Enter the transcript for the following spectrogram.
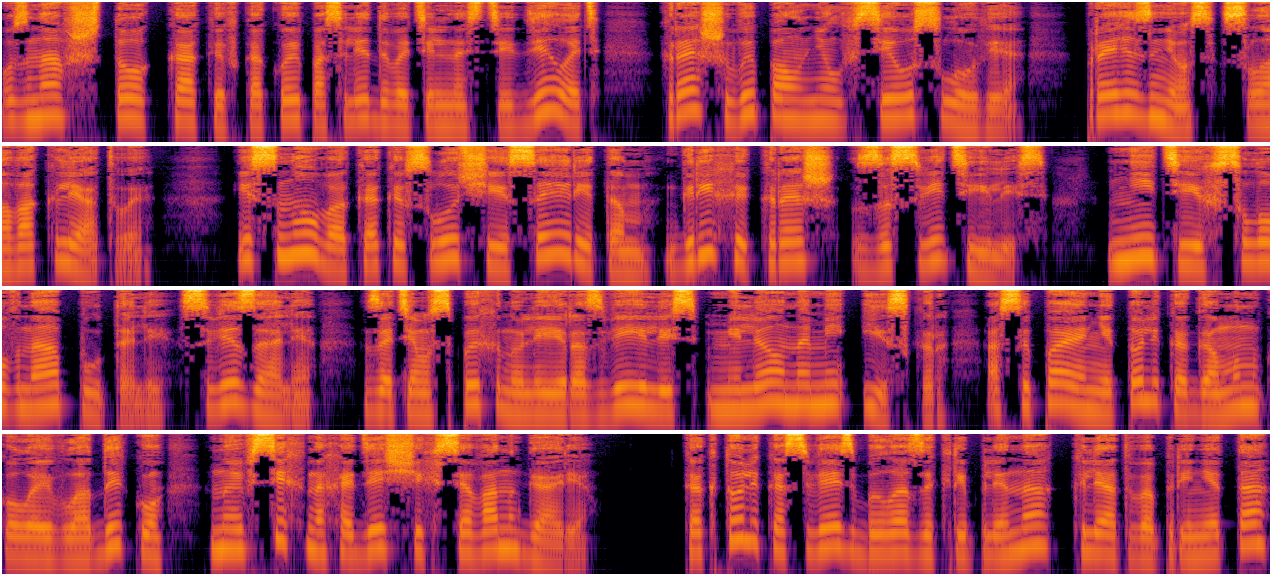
Узнав, что, как и в какой последовательности делать, Крэш выполнил все условия, произнес слова клятвы. И снова, как и в случае с Эйритом, Грих и Крэш засветились. Нити их словно опутали, связали, затем вспыхнули и развеялись миллионами искр, осыпая не только гомункула и владыку, но и всех находящихся в ангаре. Как только связь была закреплена, клятва принята,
